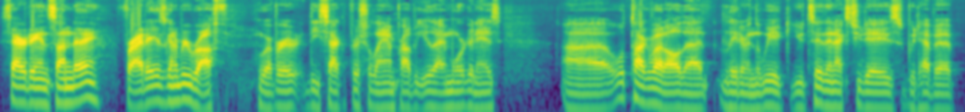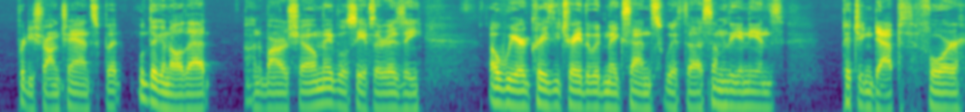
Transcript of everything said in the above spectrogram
Saturday and Sunday, Friday is going to be rough. Whoever the sacrificial lamb, probably Eli Morgan, is. Uh, we'll talk about all that later in the week. You'd say the next two days we'd have a pretty strong chance, but we'll dig into all that on tomorrow's show. Maybe we'll see if there is a, a weird, crazy trade that would make sense with uh, some of the Indians' pitching depth for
